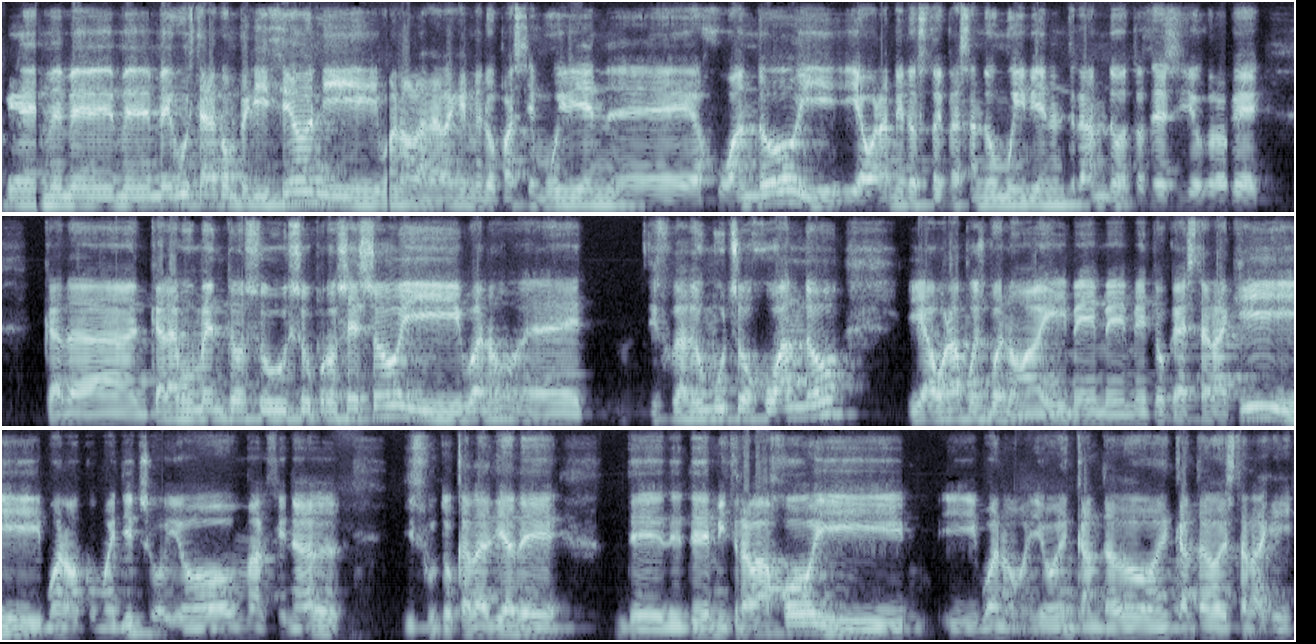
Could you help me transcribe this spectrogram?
que me, gusta la competición y bueno, la verdad que me lo pasé muy bien jugando y, ahora me lo estoy pasando muy bien entrenando, entonces yo creo que cada, en cada momento su, su proceso y bueno, disfrutado mucho jugando y ahora pues bueno, ahí me, me, toca estar aquí y bueno, como he dicho, yo al final disfruto cada día de, de, mi trabajo y, bueno, yo encantado, encantado de estar aquí.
